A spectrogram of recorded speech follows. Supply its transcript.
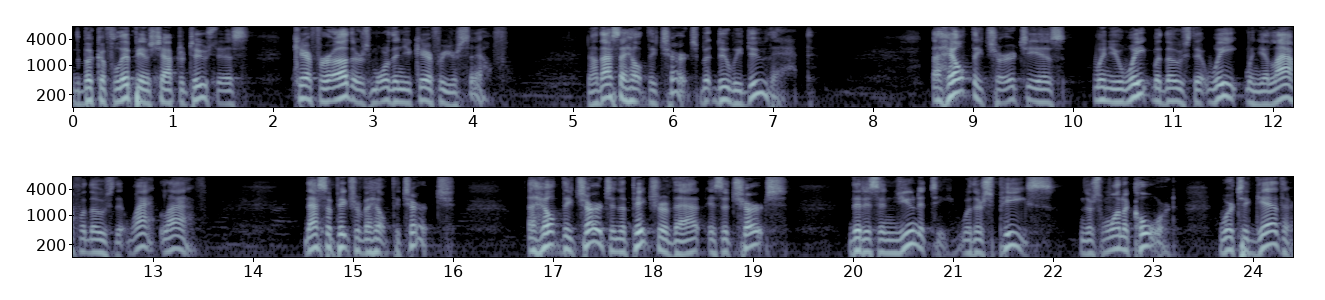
The book of Philippians, chapter 2, says, Care for others more than you care for yourself. Now, that's a healthy church, but do we do that? A healthy church is when you weep with those that weep, when you laugh with those that laugh. That's a picture of a healthy church. A healthy church, and the picture of that is a church that is in unity, where there's peace, there's one accord. We're together,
